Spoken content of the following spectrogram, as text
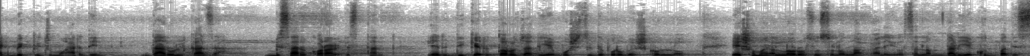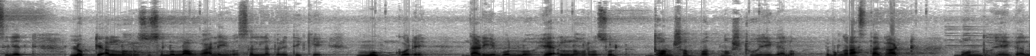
এক ব্যক্তি জুমার দিন দারুল কাজা, বিচার করার স্থান, এর দিকের দরজা দিয়ে মসজিদে প্রবেশ করল। এ সময় আল্লাহ রসুল সাল্লাহ আলী ওসাল্লাম দাঁড়িয়ে খুদ্া দিচ্ছিলেন। লোকটি আল্লাহ রসুল সাল্লাহ আলী ওসাল্লামের দিকে মুখ করে দাঁড়িয়ে বলল, হে আল্লাহ রসুল, ধন সম্পদ নষ্ট হয়ে গেল এবং রাস্তাঘাট বন্ধ হয়ে গেল।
